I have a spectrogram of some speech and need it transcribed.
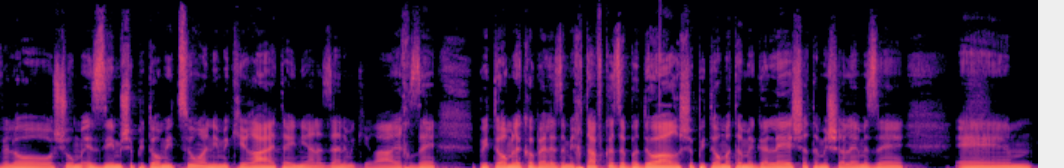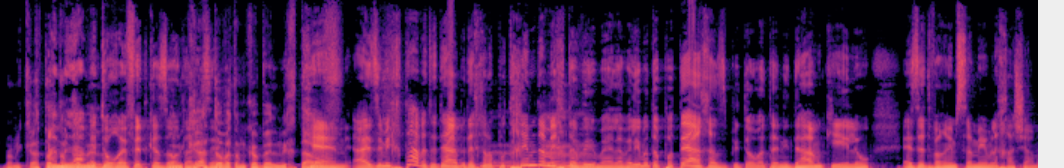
ולא שום עזים שפתאום יצאו. אני מכירה את העניין הזה, אני מכירה איך זה פתאום לקבל איזה מכתב כזה בדואר, שפתאום אתה מגלה שאתה משלם איזה... במקרה הטוב אתה מקבל. עמלה מטורפת כזאת. במקרה הטוב אתה מקבל מכתב. כן, איזה מכתב, אתה יודע, בדרך כלל לא פותחים את המכתבים האלה, אבל אם אתה פותח, אז פתאום אתה נדהם כאילו איזה דברים שמים לך שם.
